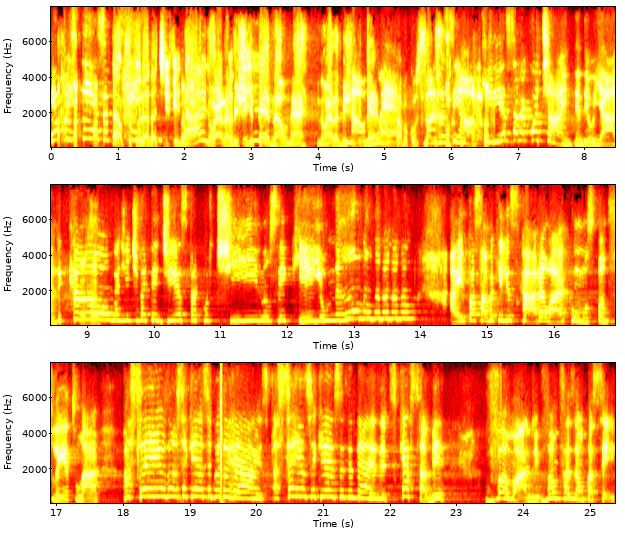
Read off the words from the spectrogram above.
Eu preciso. Tava procurando atividades? Não, não era bicho de pé, não, né? Não era bicho não, de pé, não. não. É. Tava coçando. Mas assim, ó, queria saracotear, entendeu? E a Adri, calma, uhum. a gente vai ter dias pra curtir, não sei o quê. E eu, não, não, não, não, não, não. Aí passava aqueles caras lá com os panfletos lá passeio não sei o que, 50 reais, passeio não sei o que, 70 reais. Ele disse, quer saber? Vamos, Adri, vamos fazer um passeio.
